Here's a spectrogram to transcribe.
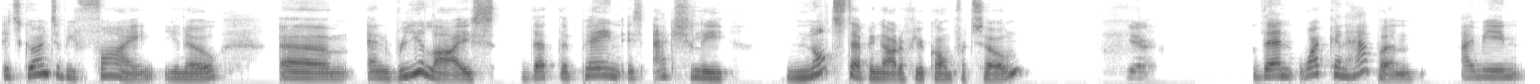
it's going to be fine, you know, um, and realize that the pain is actually not stepping out of your comfort zone. Yeah. Then what can happen? I mean,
